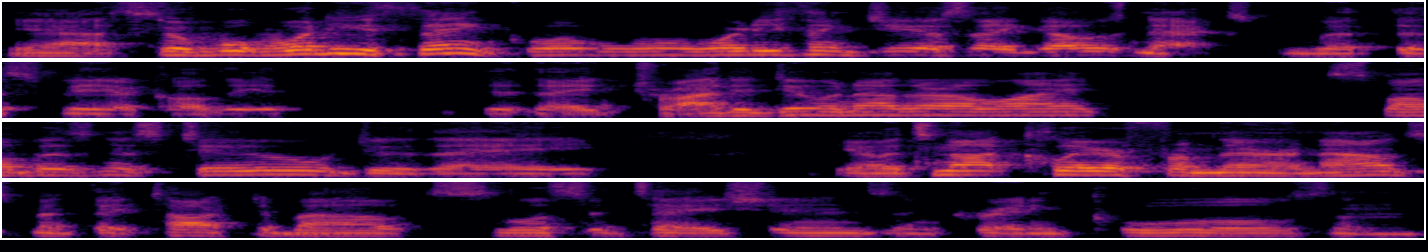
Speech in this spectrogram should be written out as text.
Yeah. So, what do you think? Where do you think GSA goes next with this vehicle? Do, do they try to do another Alliant small business too? Do they? You know, it's not clear from their announcement. They talked about solicitations and creating pools and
